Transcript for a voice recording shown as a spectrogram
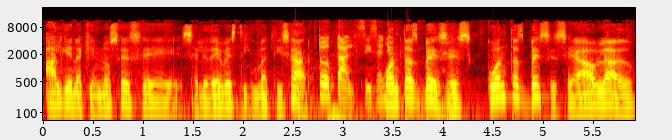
alguien a quien no se, se, se le debe estigmatizar. Total, sí, señor. ¿Cuántas veces, cuántas veces se ha hablado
